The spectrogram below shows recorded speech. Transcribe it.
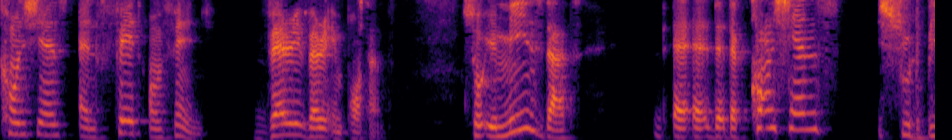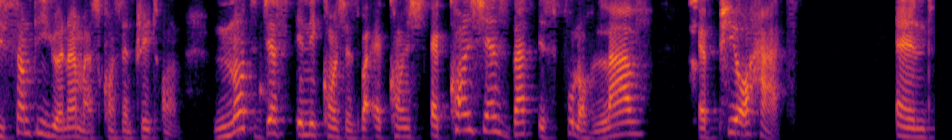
conscience and faith unfeigned. Very, very important. So it means that uh, uh, the, the conscience should be something you and I must concentrate on. Not just any conscience, but a, a conscience that is full of love, a pure heart, and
